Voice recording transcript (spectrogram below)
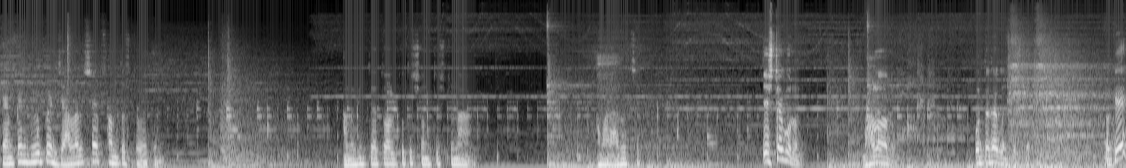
ক্যাম্পেন গ্রুপের জালাল সাহেব সন্তুষ্ট হতেন। আমি কিন্তু এত অল্পতে সন্তুষ্ট না। আমার আরও চাই চেষ্টা করুন। ভালো হবে। করতে থাকুন চেষ্টা। ওকে?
